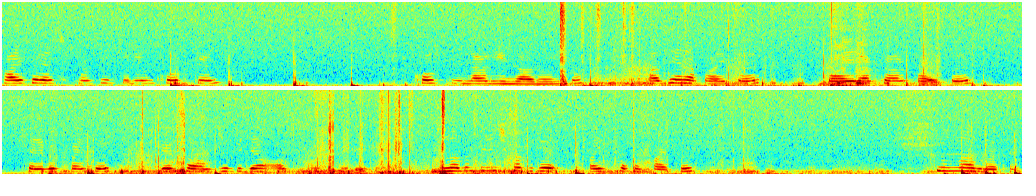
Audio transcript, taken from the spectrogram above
Piper'a çıkması istediğim kostüm kostümler diyeyim daha doğrusu. Athena Piper, Bayraktar Piper, Kelebek Piper ve Savcı bir de Aslı. Bunlardan biri çıkar bir de Ay Poco Piper. Şunlar bakın.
